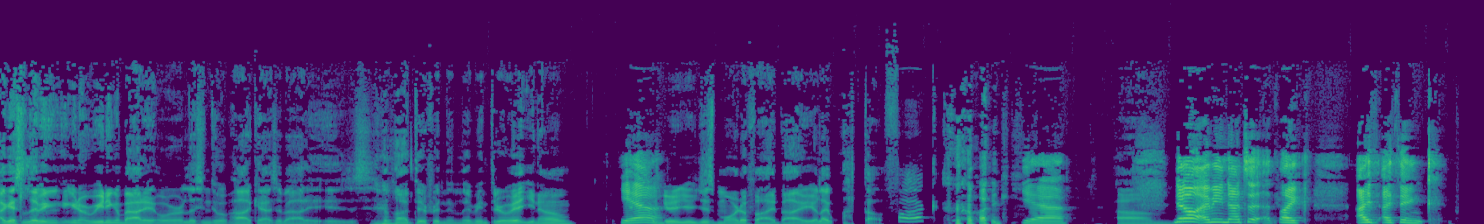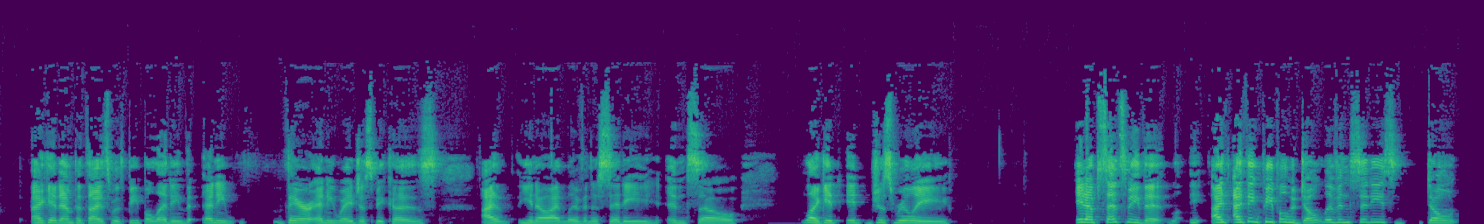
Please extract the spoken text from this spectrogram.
i guess living you know reading about it or listening to a podcast about it is a lot different than living through it you know? Yeah. you're, you're just mortified by it. You're like what the fuck? Like yeah. um no i mean not to like i i think i can empathize with people letting the, any there anyway just because i you know i live in a city and so like it it just really it upsets me that i i think people who don't live in cities don't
